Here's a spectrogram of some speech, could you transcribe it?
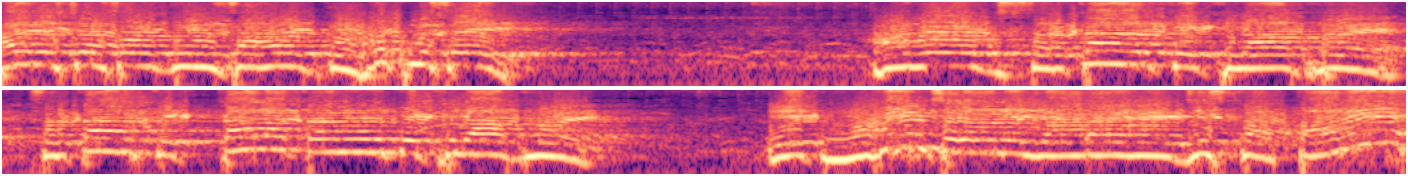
बैरिस्टर सौद्दीन साहब के हुक्म से हम लोग सरकार के खिलाफ में, सरकार के काला कानून के खिलाफ में एक मुहिम चलाने जा रहे हैं, जिसका तारीख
